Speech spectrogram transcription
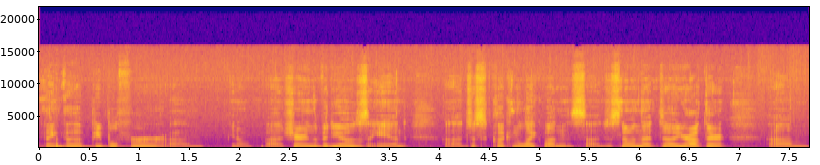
thank the people for um, you know uh, sharing the videos and uh, just clicking the like buttons. Uh, just knowing that uh, you're out there. Um,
